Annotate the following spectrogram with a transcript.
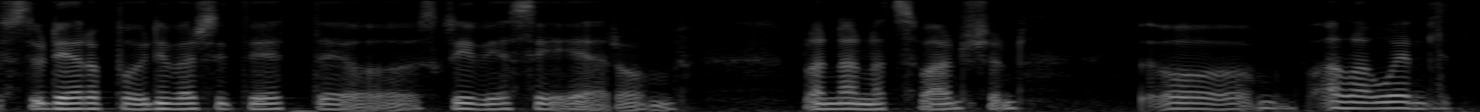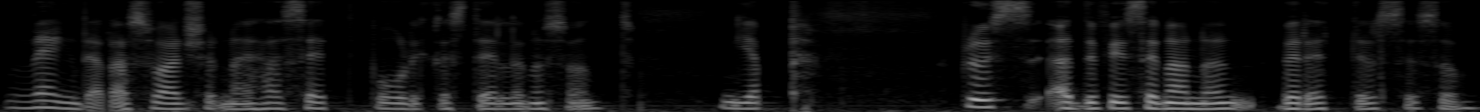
studerat på universitetet och skrivit essäer om bland annat Svansjön. Och alla oändligt mängder av Svansjön jag har sett på olika ställen och sånt. Japp. Plus att det finns en annan berättelse som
